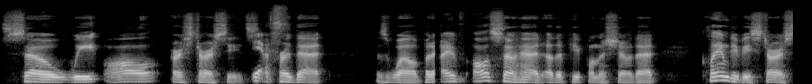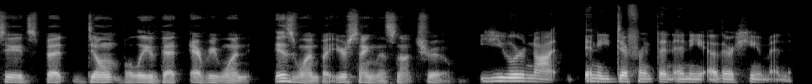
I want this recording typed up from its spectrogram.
So we all are star seeds. Yes. I've heard that as well. But I've also had other people on the show that claim to be star seeds, but don't believe that everyone is one. But you're saying that's not true. You are not any different than any other human.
